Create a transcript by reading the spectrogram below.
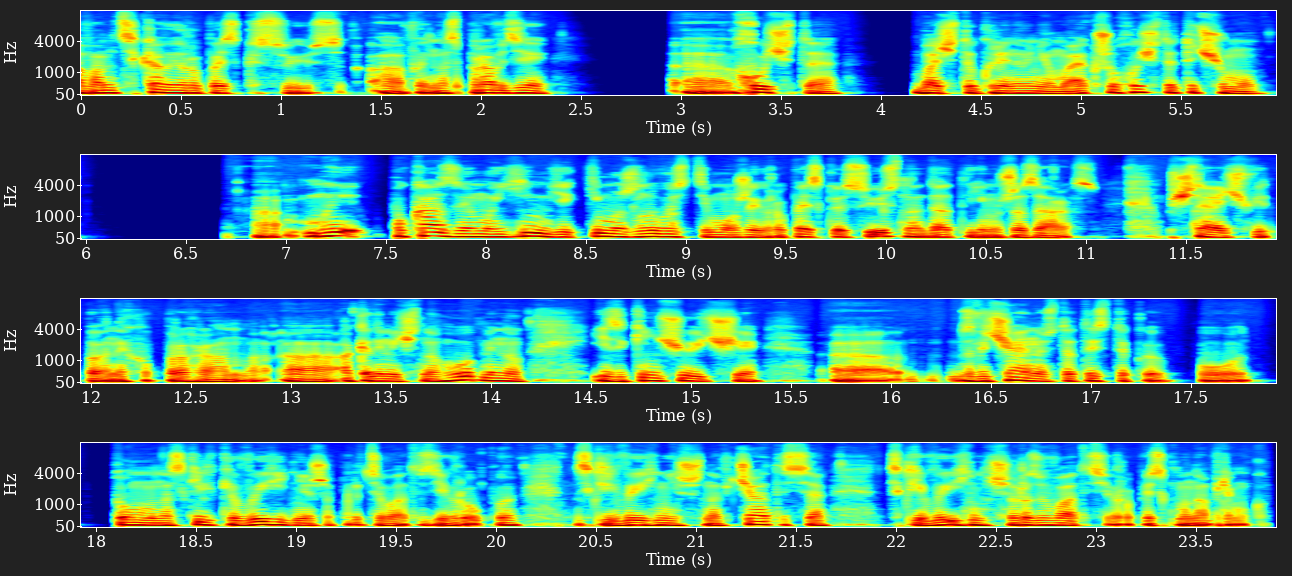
а вам цікавий Європейський Союз? А ви насправді е, хочете бачити Україну в ньому? А якщо хочете, то чому? Ми показуємо їм, які можливості може Європейський Союз надати їм вже зараз, починаючи від певних програм академічного обміну і закінчуючи звичайною статистикою по тому, наскільки вигідніше працювати з Європою, наскільки вигідніше навчатися, наскільки вигідніше розвиватися в європейському напрямку.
